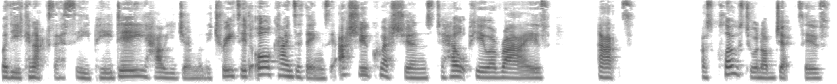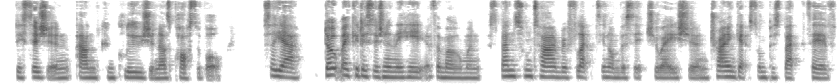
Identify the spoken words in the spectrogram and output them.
whether you can access CPD, how you're generally treated, all kinds of things. It asks you questions to help you arrive at as close to an objective decision and conclusion as possible. So, yeah, don't make a decision in the heat of the moment. Spend some time reflecting on the situation, try and get some perspective,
